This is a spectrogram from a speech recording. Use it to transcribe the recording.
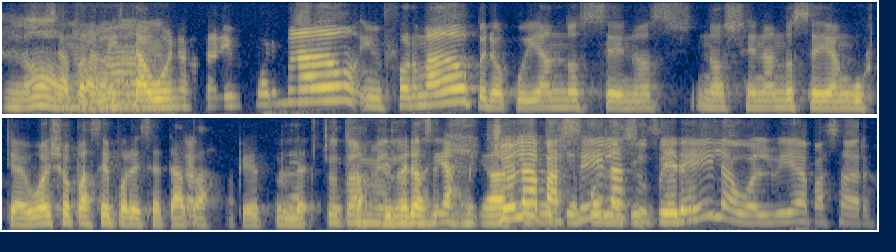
No, o sea, para no, mí está bueno estar informado, informado, pero cuidándose, no, no llenándose de angustia. Igual yo pasé por esa etapa. Que Yo también la pasé. Yo la pasé, la superé y la volví a pasar.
